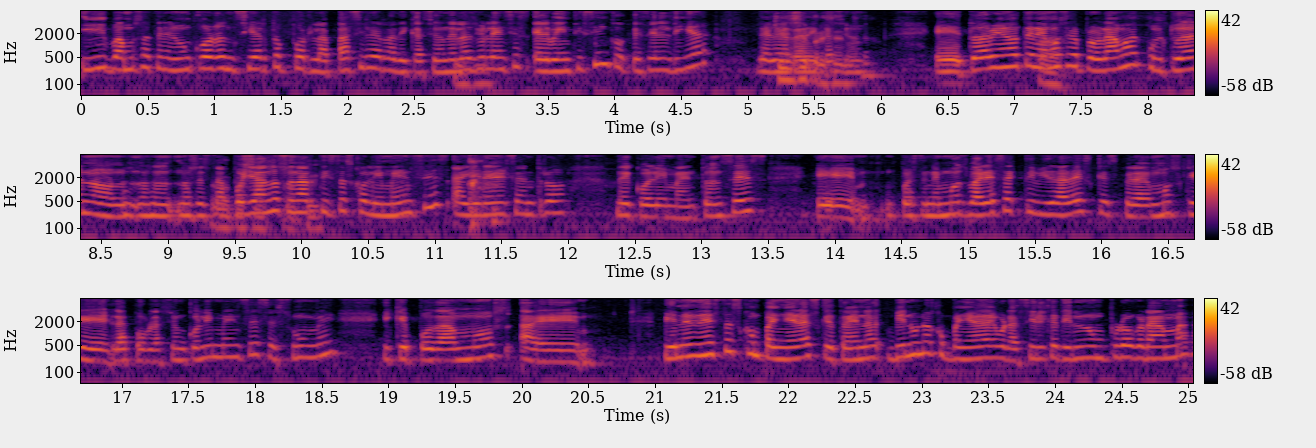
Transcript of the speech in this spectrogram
y vamos a tener un concierto por la paz y la erradicación de las violencias el 25, que es el día de la erradicación. Eh, todavía no tenemos ah. el programa, Cultura nos está apoyando, son artistas colimenses ahí en el centro de Colima. Entonces, eh, pues tenemos varias actividades que esperamos que la población colimense se sume y que podamos... Eh, vienen estas compañeras que traen, viene una compañera de Brasil que tienen un programa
